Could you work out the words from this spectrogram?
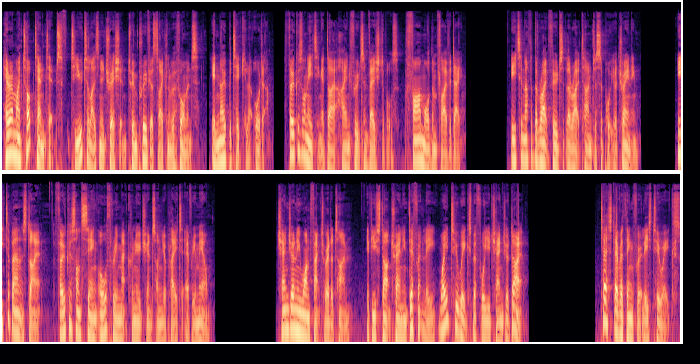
Here are my top 10 tips to utilize nutrition to improve your cycling performance in no particular order. Focus on eating a diet high in fruits and vegetables, far more than five a day. Eat enough of the right foods at the right time to support your training. Eat a balanced diet. Focus on seeing all three macronutrients on your plate at every meal. Change only one factor at a time. If you start training differently, wait two weeks before you change your diet. Test everything for at least two weeks.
